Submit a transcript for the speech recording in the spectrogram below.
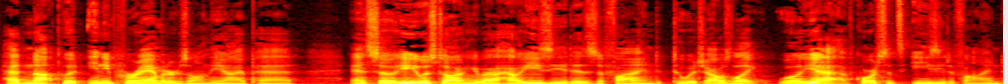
had not put any parameters on the iPad, and so he was talking about how easy it is to find. To which I was like, "Well, yeah, of course it's easy to find.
